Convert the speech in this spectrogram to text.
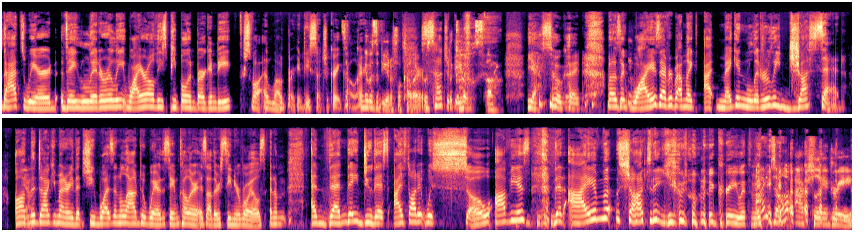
that's weird. They literally, why are all these people in burgundy? First of all, I love burgundy. Such a great color. It was a beautiful color. It was such a beautiful. Oh. yeah, so good. But I was like, why is everybody? I'm like, I, Meghan literally just said on yeah. the documentary that she wasn't allowed to wear the same color as other senior royals. And um, and then they do this. I thought it was so obvious that I am shocked that you don't agree with me. I don't actually agree.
